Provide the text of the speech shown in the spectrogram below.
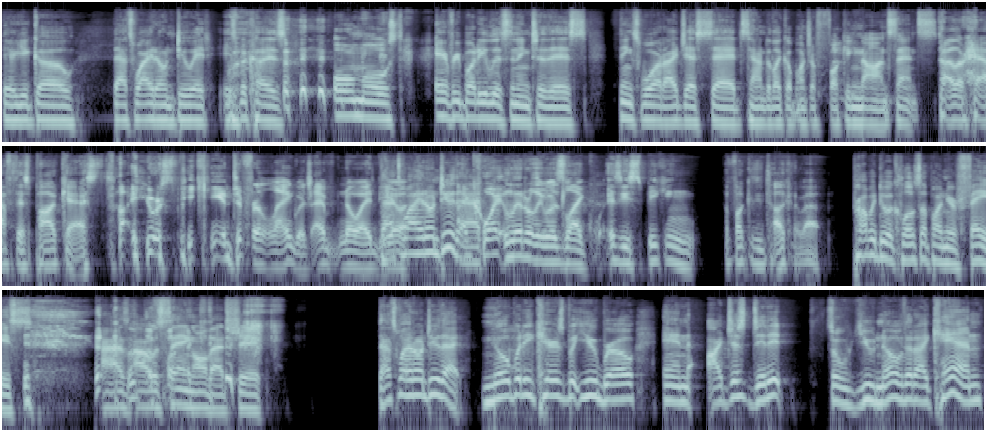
there you go. That's why I don't do it, is because almost everybody listening to this thinks what I just said sounded like a bunch of fucking nonsense. Tyler, half this podcast thought you were speaking a different language. I have no idea. That's why I don't do that. I quite literally was like, is he speaking? The fuck is he talking about? Probably do a close up on your face as I was saying all that shit. That's why I don't do that. Nobody uh. cares but you, bro. And I just did it so you know that I can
